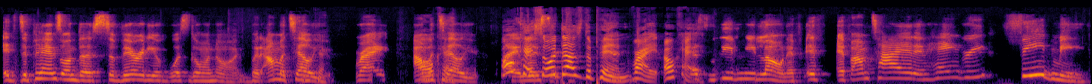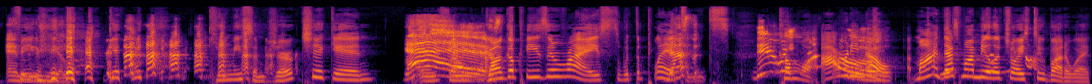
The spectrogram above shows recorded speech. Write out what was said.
it depends on the severity of what's going on. But I'm gonna tell Okay. you, right? I'm Okay. gonna tell you. Okay, so it does depend, mm-hmm. right? Okay. Just leave me alone. If if if I'm tired and hangry, feed me and Feed leave me- me alone. give, me, give me some jerk chicken yes. gunga peas and rice with the plantains. There we Come on, I already know. Mine. That's my meal of choice too. By the way,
